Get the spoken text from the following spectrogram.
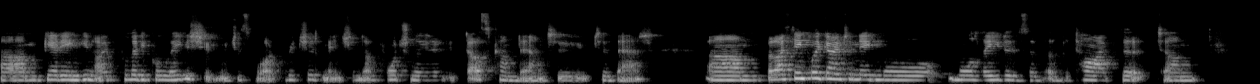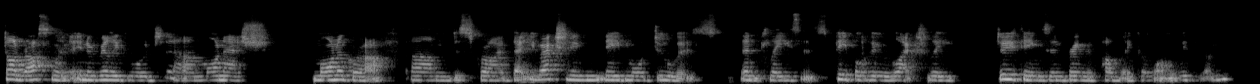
um, getting, you know, political leadership, which is what Richard mentioned. Unfortunately, it, it does come down to, to that. Um, but I think we're going to need more, more leaders of, of the type that um, Don Russell in, in, a really good uh, Monash monograph described that you actually need more doers than pleasers, people who will actually do things and bring the public along with them.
